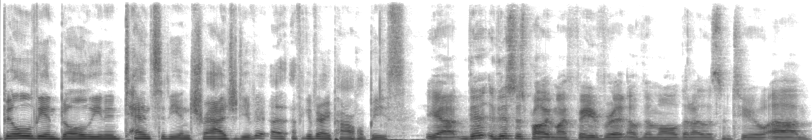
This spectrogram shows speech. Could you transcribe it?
building and building intensity and tragedy. I think a very powerful piece. Yeah, th- this is probably my favorite of them all that I listen to. Um,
